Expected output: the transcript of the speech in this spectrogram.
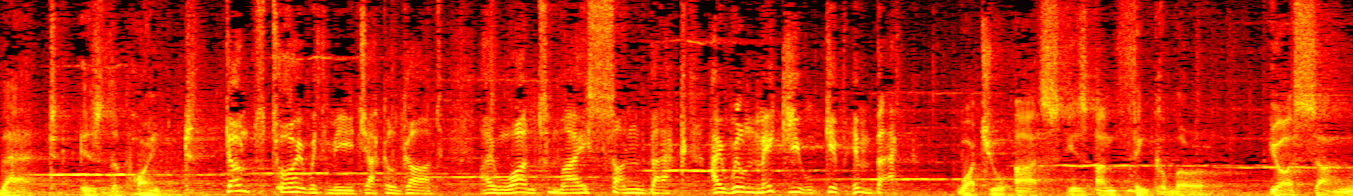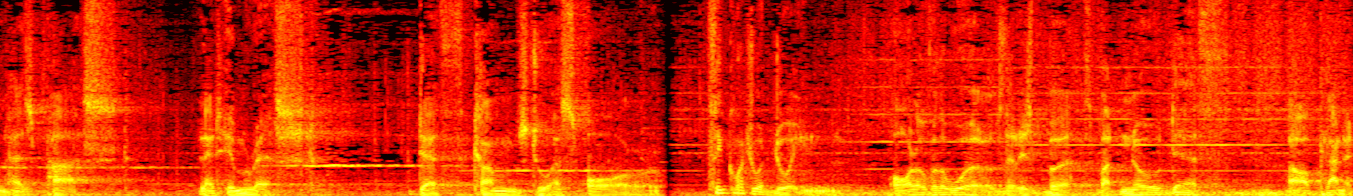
That is the point. Don't toy with me, Jackal God. I want my son back. I will make you give him back. What you ask is unthinkable. Your son has passed. Let him rest. Death comes to us all. Think what you are doing. All over the world there is birth, but no death. Our planet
